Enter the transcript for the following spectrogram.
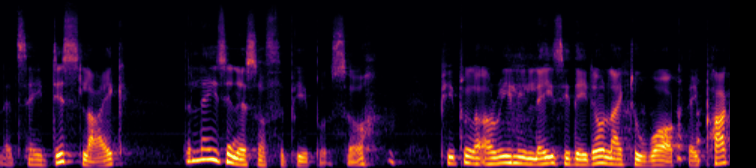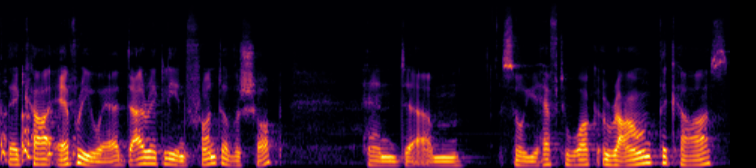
let's say, dislike the laziness of the people. So, people are really lazy. They don't like to walk. They park their car everywhere, directly in front of a shop. And um, so you have to walk around the cars.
